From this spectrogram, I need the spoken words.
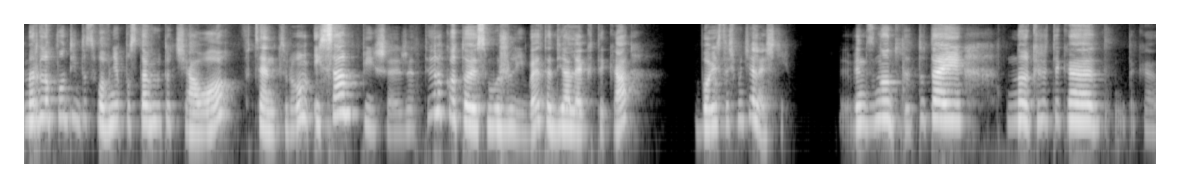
Merleau-Ponty dosłownie postawił to ciało w centrum i sam pisze, że tylko to jest możliwe, ta dialektyka, bo jesteśmy cieleśni. Więc no tutaj no, krytyka taka...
